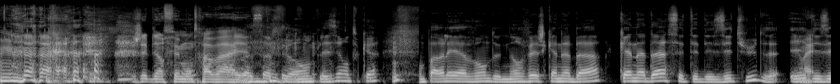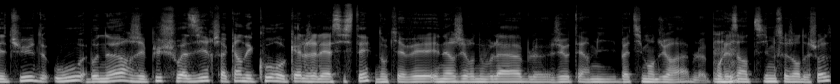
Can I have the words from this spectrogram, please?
J'ai bien fait mon travail. Ah bah, ça fait vraiment plaisir en tout cas. On parlait avant de Norvège-Canada. Canada, c'était des études et Ouais. des études où, bonheur, j'ai pu choisir chacun des cours auxquels j'allais assister. Donc il y avait énergie renouvelable, géothermie, bâtiment durable, pour Mhm. les intimes, ce genre de choses.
